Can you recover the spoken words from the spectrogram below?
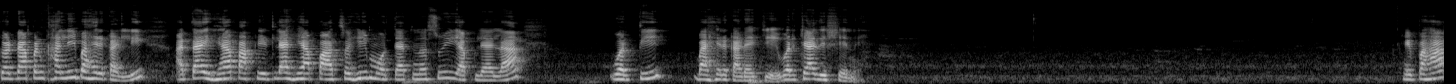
काढली. आपण खाली बाहेर काढली. आता ह्या पाकळीतल्या ह्या पाचही मोत्यातनं सुई आपल्याला वरती बाहेर काढायची वरच्या दिशेने. हे पहा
